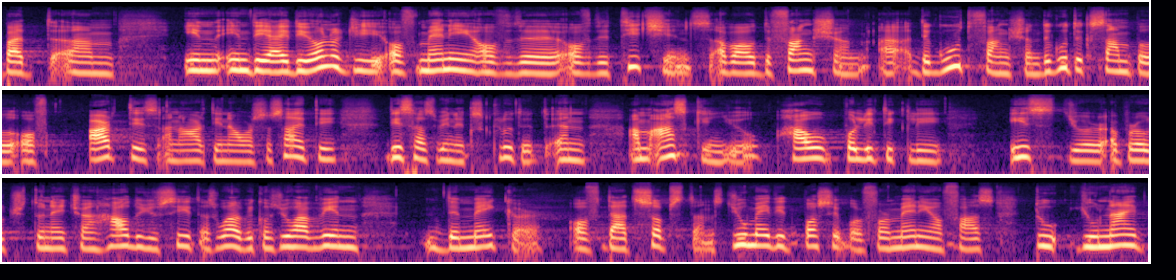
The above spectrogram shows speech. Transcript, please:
But um, in, in the ideology of many of the, of the teachings about the function, uh, the good function, the good example of artists and art in our society, this has been excluded. And I'm asking you how politically is your approach to nature and how do you see it as well? Because you have been the maker of that substance. You made it possible for many of us to unite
